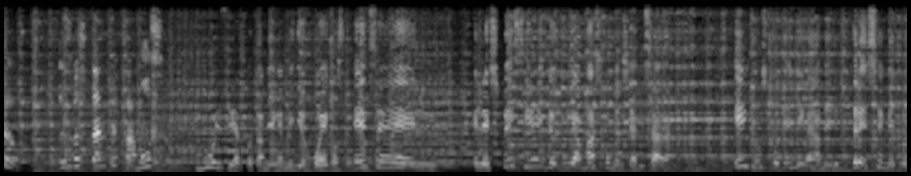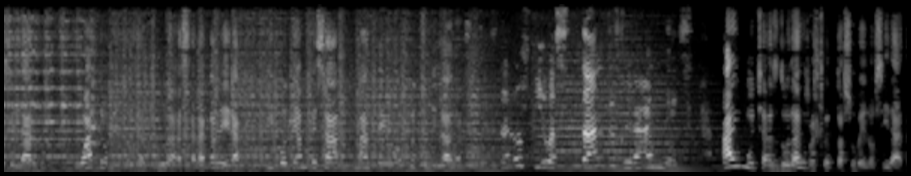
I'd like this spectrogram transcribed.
Claro, es bastante famoso. muy cierto, también en videojuegos, es el, el especie, yo diría, más comercializada. Ellos podían llegar a medir 13 metros de largo, 4 metros de altura hasta la cadera y podían pesar más de 8 toneladas. Están los y bastantes grandes. Hay muchas dudas respecto a su velocidad,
